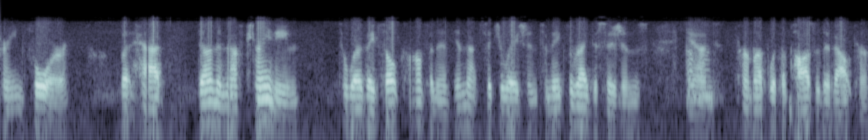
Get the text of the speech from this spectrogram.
trained for, but had done enough training to where they felt confident in that situation to make the right decisions uh-huh. and come up with a positive outcome.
